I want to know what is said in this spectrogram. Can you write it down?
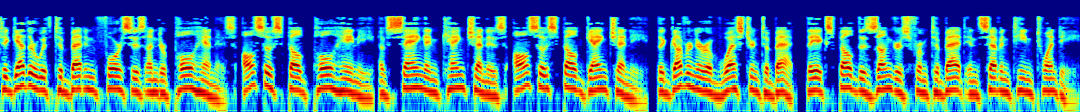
together with Tibetan forces under Pulhanas also spelled Pulhani of Sang and Kangchenas also spelled Gangcheni, the governor of western Tibet. They expelled the Dzungars from Tibet in 1720.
